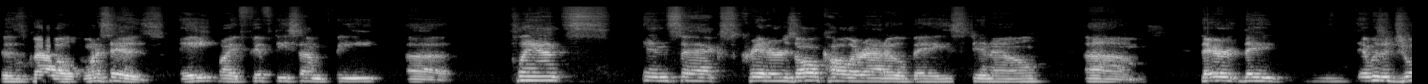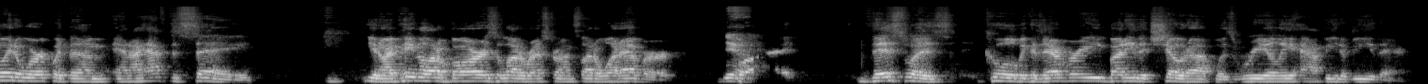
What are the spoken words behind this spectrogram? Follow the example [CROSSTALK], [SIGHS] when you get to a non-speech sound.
It was about I want to say it was eight by fifty some feet. Uh, plants, insects, critters, all Colorado based, you know. Um, they're they it was a joy to work with them. And I have to say, you know, I paint a lot of bars, a lot of restaurants, a lot of whatever. Yeah. this was cool because everybody that showed up was really happy to be there.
